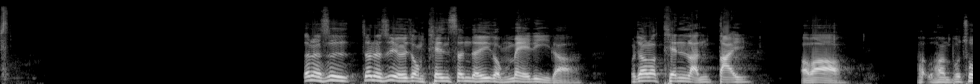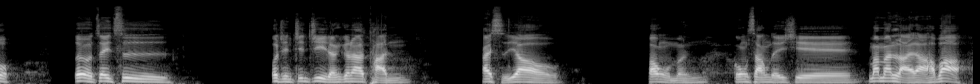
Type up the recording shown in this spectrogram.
真的是真的是有一种天生的一种魅力啦。我叫做天然呆，好不好？很很不错。所以我这次我请经纪人跟他谈，开始要帮我们工商的一些慢慢来了，好不好？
